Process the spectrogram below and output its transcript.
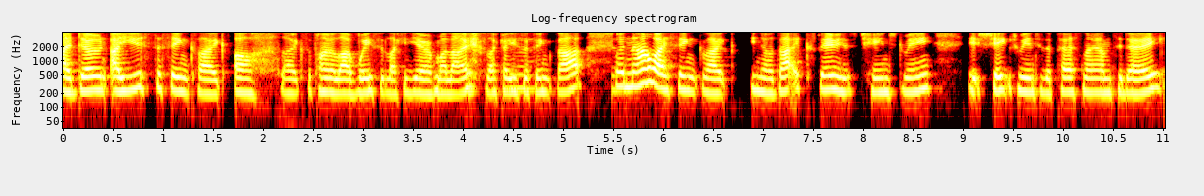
I don't I used to think like, "Oh, like, subhanallah, I've wasted like a year of my life." Like, I used to think that. But now I think like, you know, that experience changed me. It shaped me into the person I am today,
